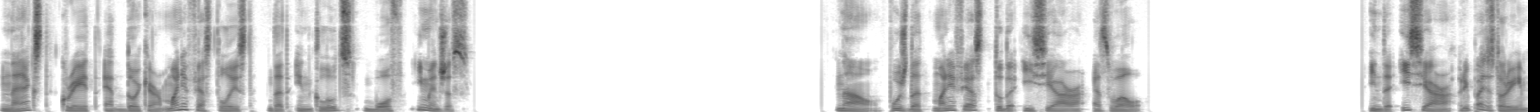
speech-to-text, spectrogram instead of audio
Next, create a Docker manifest list that includes both images. Now, push that manifest to the ECR as well. In the ECR repository,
